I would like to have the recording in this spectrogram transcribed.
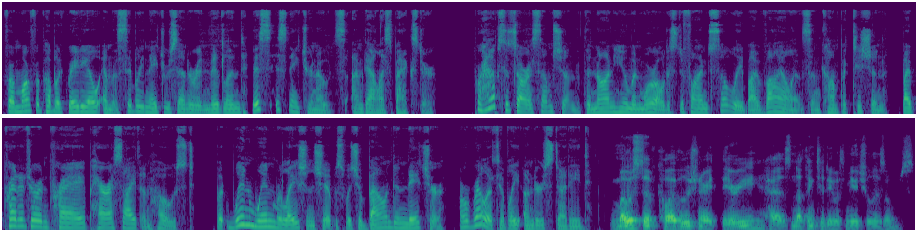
From Marfa Public Radio and the Sibley Nature Center in Midland, this is Nature Notes. I'm Dallas Baxter. Perhaps it's our assumption that the non human world is defined solely by violence and competition, by predator and prey, parasite and host. But win win relationships which abound in nature are relatively understudied. Most of coevolutionary theory has nothing to do with mutualisms.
